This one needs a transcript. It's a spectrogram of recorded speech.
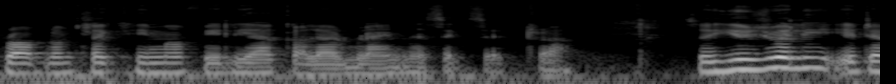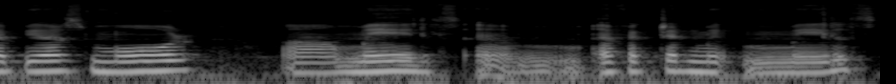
problems like hemophilia, color blindness, etc. So usually it appears more uh, males um, affected ma males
